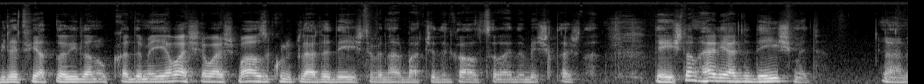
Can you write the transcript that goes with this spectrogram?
bilet fiyatlarıyla o kademe yavaş yavaş bazı kulüplerde değişti. Fenerbahçe'de, Galatasaray'da, Beşiktaş'ta değişti ama her yerde değişmedi. Yani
